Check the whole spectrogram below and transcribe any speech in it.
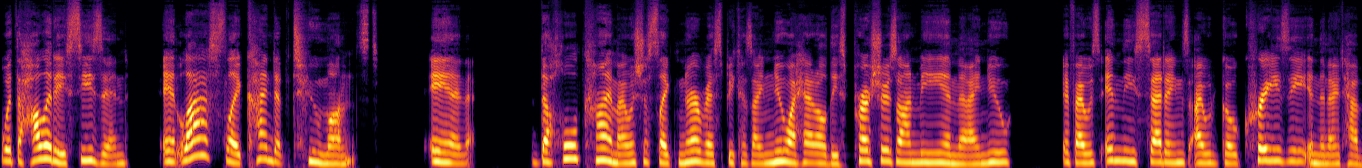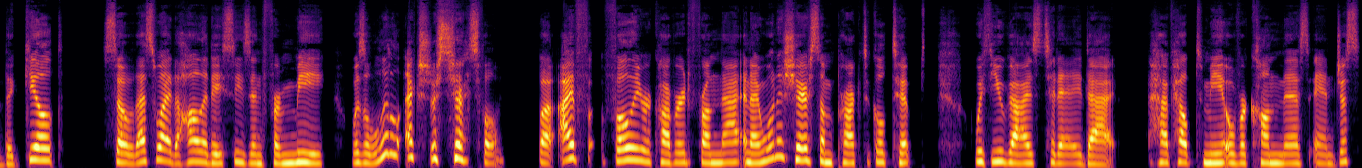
with the holiday season, it lasts like kind of two months. And the whole time I was just like nervous because I knew I had all these pressures on me and that I knew if I was in these settings, I would go crazy and then I'd have the guilt. So that's why the holiday season for me was a little extra stressful. But I've fully recovered from that. And I want to share some practical tips with you guys today that have helped me overcome this and just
